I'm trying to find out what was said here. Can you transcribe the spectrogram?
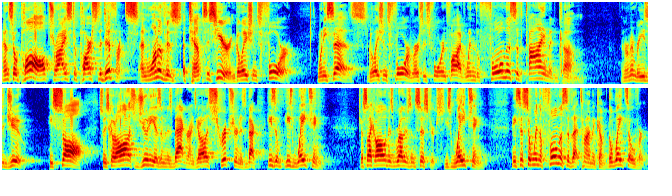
And so Paul tries to parse the difference. And one of his attempts is here in Galatians 4, when he says, Galatians 4, verses 4 and 5, when the fullness of time had come. And remember, he's a Jew. He saw. So he's got all this Judaism in his background. He's got all this scripture in his back. He's, a, he's waiting, just like all of his brothers and sisters. He's waiting. And he says, So when the fullness of that time had come, the wait's over.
